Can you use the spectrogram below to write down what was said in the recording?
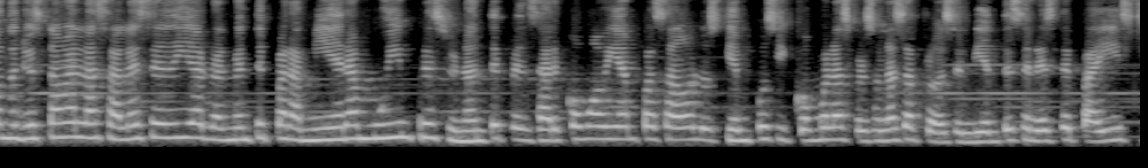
cuando yo estaba en la sala ese día, realmente para mí era muy impresionante pensar cómo habían pasado los tiempos y cómo las personas afrodescendientes en este país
